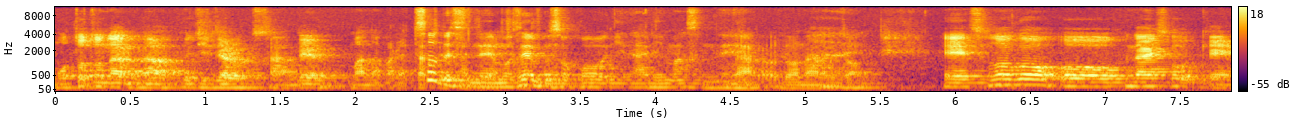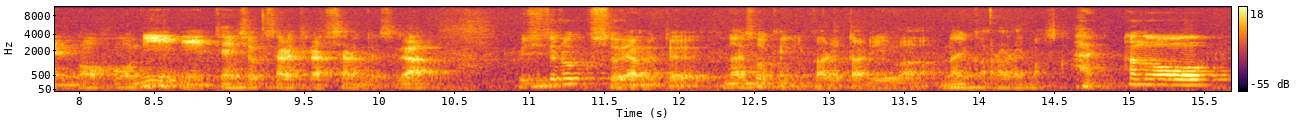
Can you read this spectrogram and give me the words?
元となるのは富士ゼロックさんで学ばれたそうですね。もう全部そこになりますね。なるほどなるほど、はい、えー、その後船井総研の方に転職されていらっしゃるんですが富士ゼロックスを辞めて船井総研に行かれた理由は何かあられますか？はい。あの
